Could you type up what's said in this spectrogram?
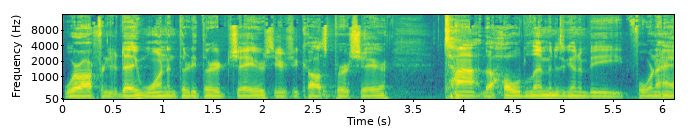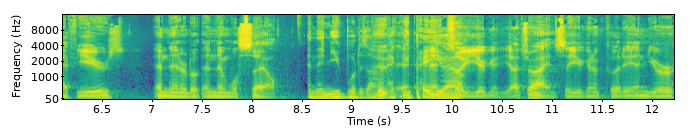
We're offering today one and thirty third shares. Here's your cost per share. Time the hold limit is going to be four and a half years, and then it'll and then we'll sell. And then you will automatically pay and you so out. you're that's right. So you're going to put in your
